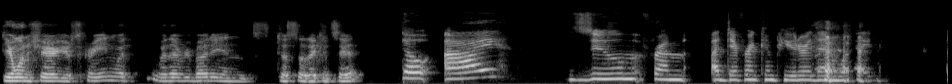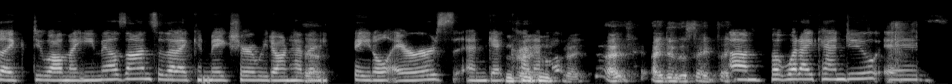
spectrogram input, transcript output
Do you want to share your screen with, with everybody and s- just so they can see it? So I Zoom from a different computer than what I like do all my emails on so that I can make sure we don't have Yeah. any fatal errors and get cut out. Right, I, I do the same thing. Um, but what I can do is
